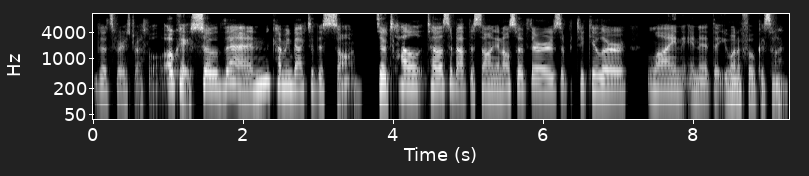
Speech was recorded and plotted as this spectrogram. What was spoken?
that's very stressful. Okay, so then coming back to this song. So tell tell us about the song and also if there's a particular line in it that you want to focus on.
